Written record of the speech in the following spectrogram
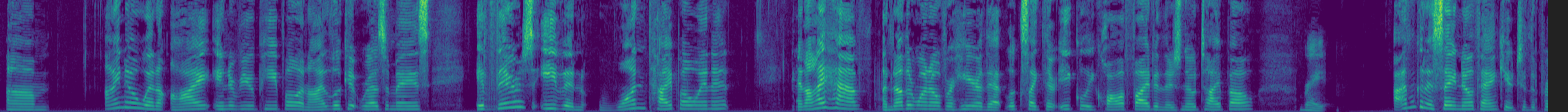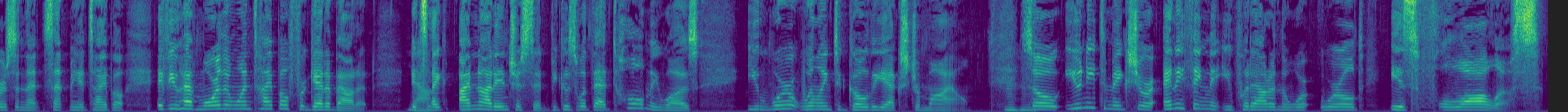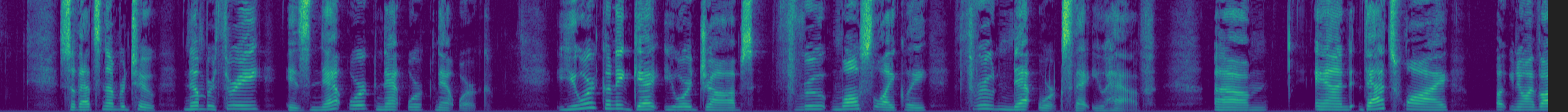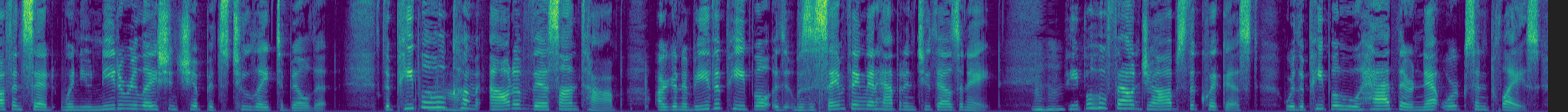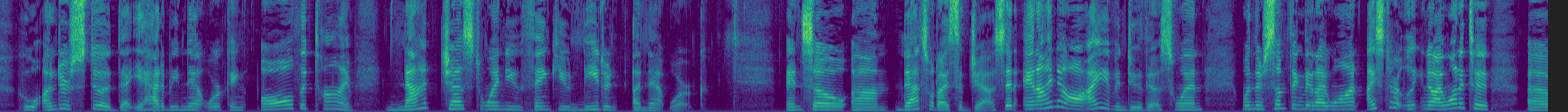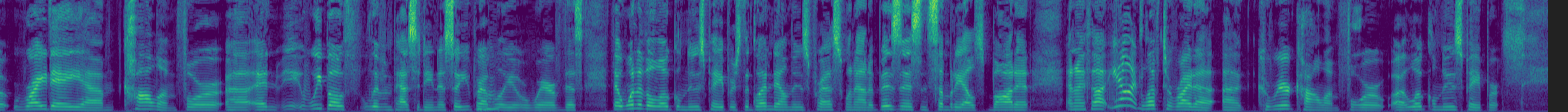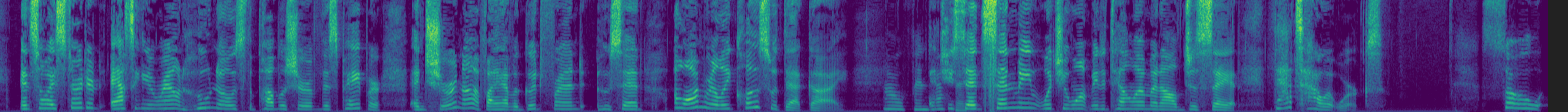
Um, I know when I interview people and I look at resumes, if there's even one typo in it, and I have another one over here that looks like they're equally qualified and there's no typo, Right. I'm going to say no thank you to the person that sent me a typo. If you have more than one typo, forget about it. It's Yeah. like, I'm not interested because what that told me was you weren't willing to go the extra mile. hmm So you need to make sure anything that you put out in the wor- world is flawless. So that's number two. Number three is network, network, network. You are going to get your jobs through, most likely, through networks that you have. Um, and that's why, uh, you know, I've often said when you need a relationship, it's too late to build it. The people who come out of this on top are going to be the people, it was the same thing that happened in 2008. hmm People who found jobs the quickest were the people who had their networks in place, who understood that you had to be networking all the time, not just when you think you need a network. And so um, that's what I suggest. And, and I know I even do this when when there's something that I want. I start looking. You know, I wanted to uh, write a um, column for, uh, and we both live in Pasadena, so you hmm probably are aware of this. That one of the local newspapers, the Glendale News Press, went out of business, and somebody else bought it. And I thought, you know, I'd love to write a, a career column for a local newspaper. And so I started asking around who knows the publisher of this paper. And sure enough, I have a good friend who said, Oh, I'm really close with that guy. Oh, fantastic. And she said, Send me what you want me to tell him, and I'll just say it. That's how it works. So,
